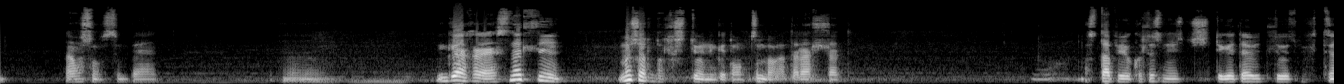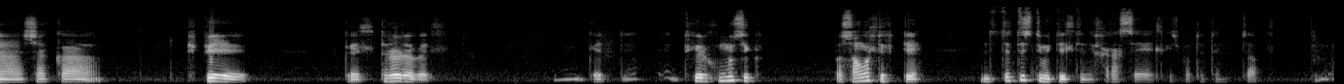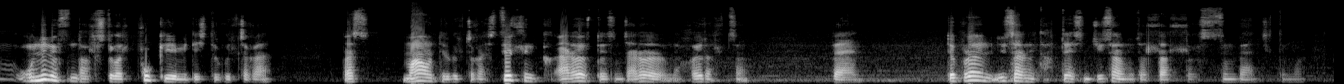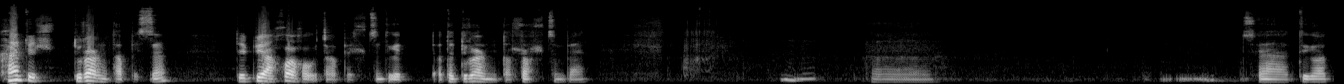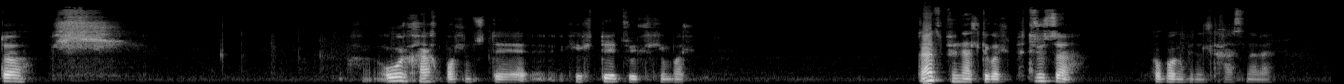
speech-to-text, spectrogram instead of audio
намс унсан байна. Ингээ харахаар Арсеналын маш олон тоглогчдын үн ингээд унтсан байгаа дарааллаад. Мостапио Колоснич тэгээ Давид Луис Мэгцэн Шака Пипе гэл Трора гэл гээд тэгэхээр хүмүүсийг бас сонголт ихтэй статистик мэдээллийг хараасаа л гэж бодод байна. За үнэн өсөн тоглогчдыг бол Пуки мэдээж төрүүлж байгаа. Бас Маунт тэргүүлж байгаа. Стерлинг 12 тайсан 12.2 болсон байна. De Bruyne 9.5 тайсан 9.7 өссөн байна гэдэг юм уу. Кантел 4.5 байсан. Тэгээ би авах авах гэж байгаа болцсон. Тэгээд одоо 4.7 болцсон байна. Аа За тэгээ одоо өөр харах боломжтой хэрэгтэй зүйл гэх юм бол ганц пенальтиг бол Петруса Кобогийн пенальти хааснараа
